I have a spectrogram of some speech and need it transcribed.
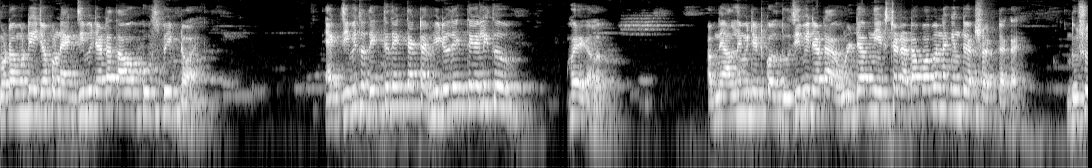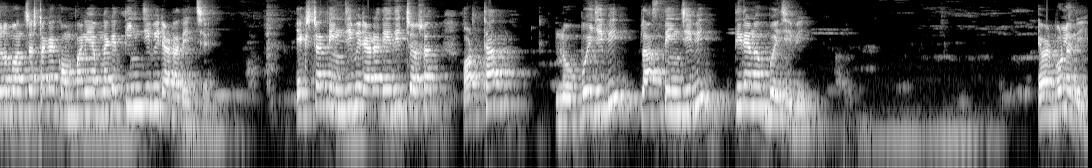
মোটামুটি যখন এক জিবি ডাটা তাও খুব স্পিড নয়। এক জিবি তো দেখতে দেখতে একটা ভিডিও দেখতে গেলেই তো হয়ে গেল। আপনি আনলিমিটেড কল দু জিবি ডাটা উল্টে আপনি এক্সট্রা ডাটা পাবেন না কিন্তু একশো এক টাকায়। দুশো পঞ্চাশ টাকায় কোম্পানি আপনাকে তিন জিবি ডাটা দিচ্ছে। এক্সট্রা তিন জিবি ডাটা দিয়ে দিচ্ছে অর্থাৎ অর্থাৎ নব্বই জিবি প্লাস তিন জিবি তিরানব্বই জিবি এবার বলে দিই,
